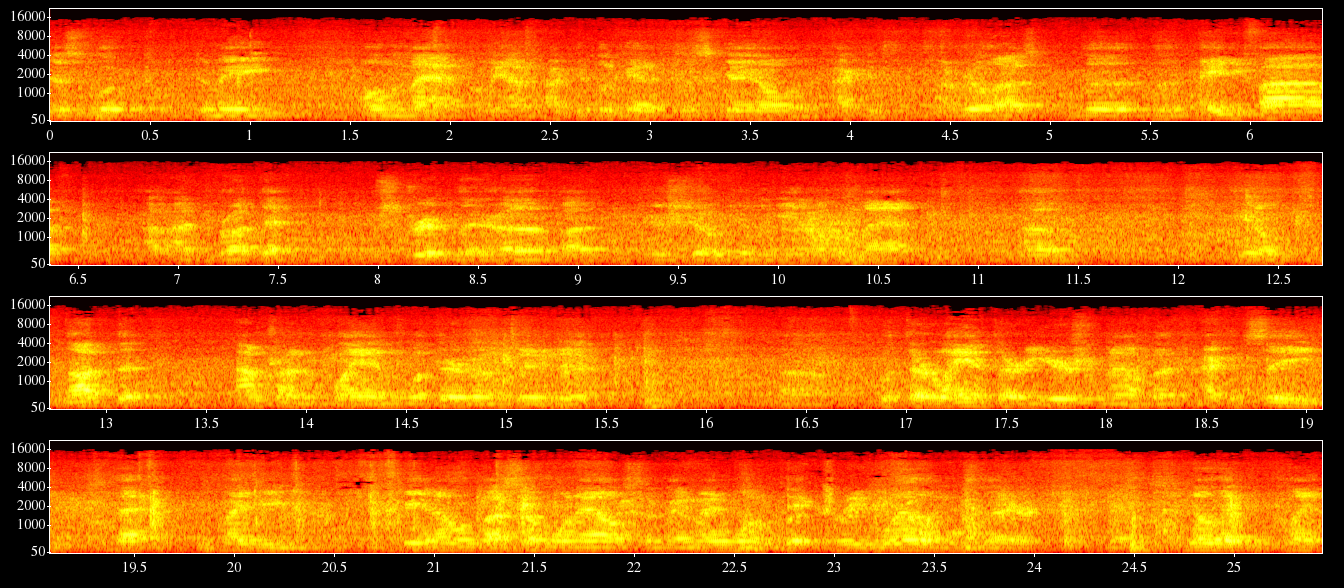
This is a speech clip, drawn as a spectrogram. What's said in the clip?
just looked to me on the map. I mean, I, I could look at it to scale and I could, I realized the, the eighty-five, I, I brought that strip there up, I just showed him again on the map. Uh, You know, not that I'm trying to plan what they're do to, uh, with their land 30 years from now, but I can see that maybe being owned by someone else and they may want to put three dwellings there. No, they can plant,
